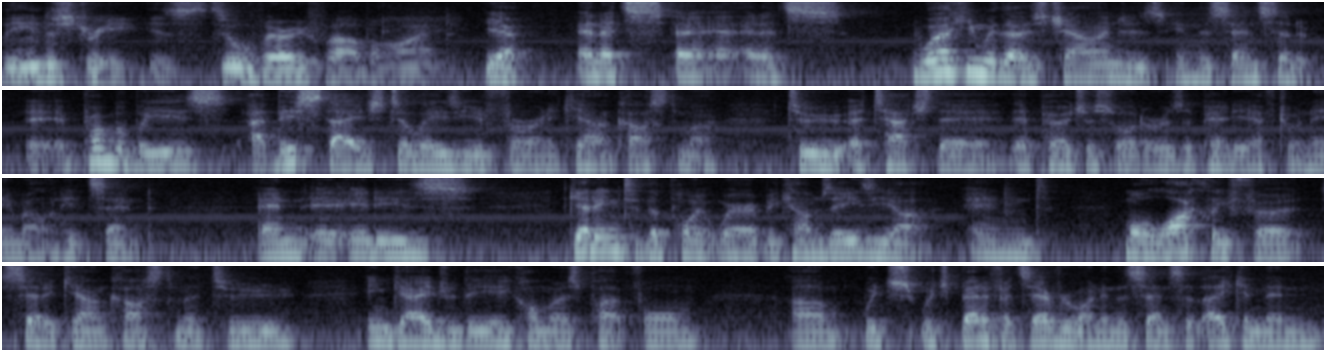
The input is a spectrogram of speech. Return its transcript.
the industry is still very far behind. yeah, and it's and it's working with those challenges in the sense that it, it probably is at this stage still easier for an account customer to attach their their purchase order as a PDF to an email and hit send, and it, it is getting to the point where it becomes easier and more likely for said account customer to engage with the e-commerce platform um, which which benefits everyone in the sense that they can then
